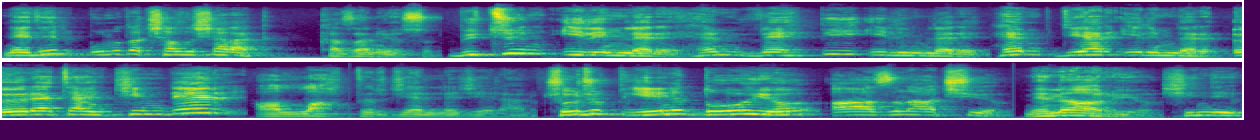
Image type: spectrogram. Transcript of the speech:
nedir? Bunu da çalışarak kazanıyorsun. Bütün ilimleri hem vehbi ilimleri hem diğer ilimleri öğreten kimdir? Allah'tır Celle Celaluhu. Çocuk yeni doğuyor ağzını açıyor. Meme arıyor. Şimdi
